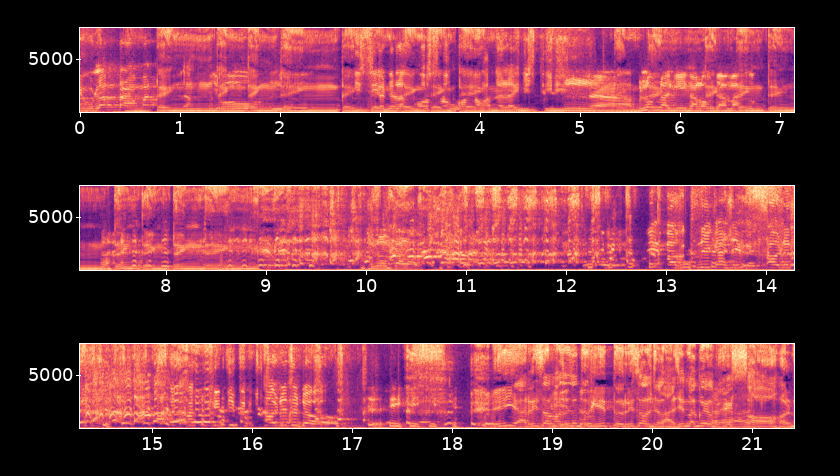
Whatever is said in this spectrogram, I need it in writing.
diulang tamat. Teng teng teng teng teng Isi adalah kosong, kosong adalah isi. nah belum lagi kalau udah masuk teng teng teng teng teng. belum kalau bagus nih kasih background itu. Kasih background itu dong. Iya, Rizal maksudnya tuh gitu. Rizal jelasin lagu yang backsound.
